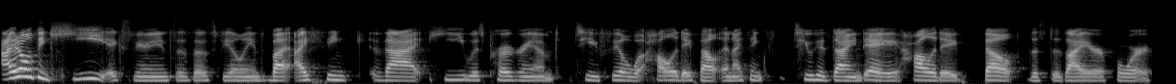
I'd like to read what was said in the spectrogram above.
I don't think he experiences those feelings, but I think that he was programmed to feel what Halliday felt. And I think to his dying day, Halliday felt this desire for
